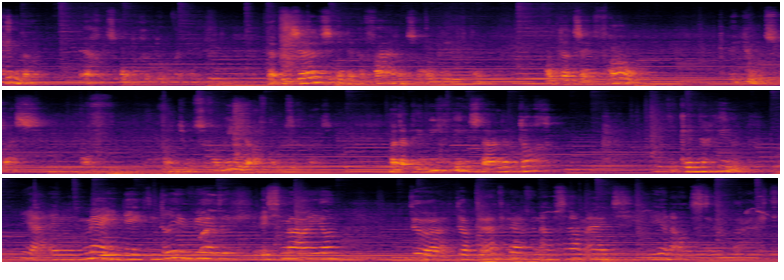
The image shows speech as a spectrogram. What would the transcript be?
kinderen ergens ondergedoken heeft. Dat hij zelfs in de gevarenzone leefde, omdat zijn vrouw een Joods was, of van Joodse familie afkomstig was. Maar dat hij niet eenstaande toch die kinderen hielp. Ja, in mei 1943 is Marion door dokter Edgar van Amsterdam uit hier naar ons gebracht.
